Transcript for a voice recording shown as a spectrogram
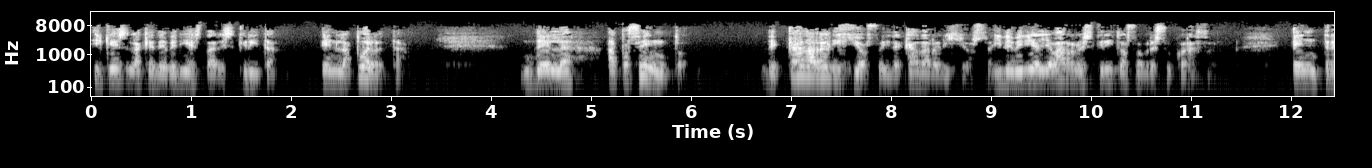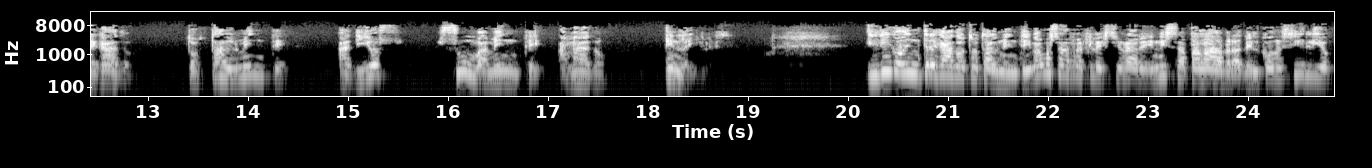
y que es la que debería estar escrita en la puerta del aposento de cada religioso y de cada religiosa, y debería llevarlo escrito sobre su corazón, entregado totalmente a Dios, sumamente amado en la iglesia. Y digo entregado totalmente, y vamos a reflexionar en esa palabra del concilio,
